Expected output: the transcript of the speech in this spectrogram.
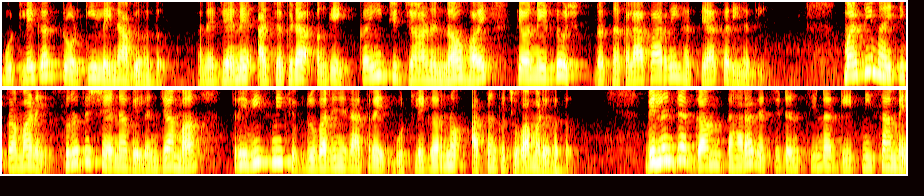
બુટલેગર ટોળકી લઈને આવ્યો હતો અને જેને આ ઝઘડા અંગે કંઈ જ જાણ ન હોય તેવા નિર્દોષ રત્ન કલાકારની હત્યા કરી હતી. મળતી માહિતી પ્રમાણે સુરત શહેરના વેલંજામાં ત્રેવીસમી ફેબ્રુઆરીની રાત્રે બુટલેગરનો આતંક જોવા મળ્યો હતો. વેલંજા ગામ ધારા રેસિડેન્સીના ગેટની સામે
